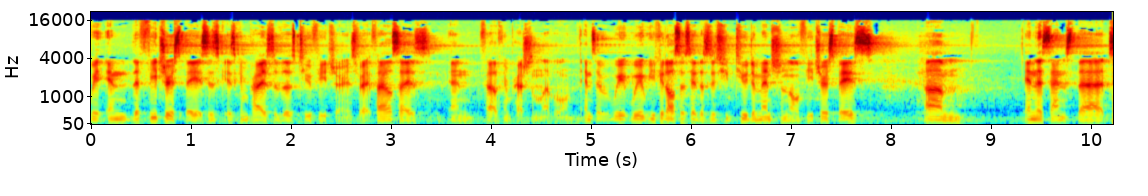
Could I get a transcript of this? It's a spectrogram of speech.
we, and the feature space is, is, comprised of those two features, right? File size and file compression level. And so we, we, could also say this is a two-dimensional feature space um, in the sense that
